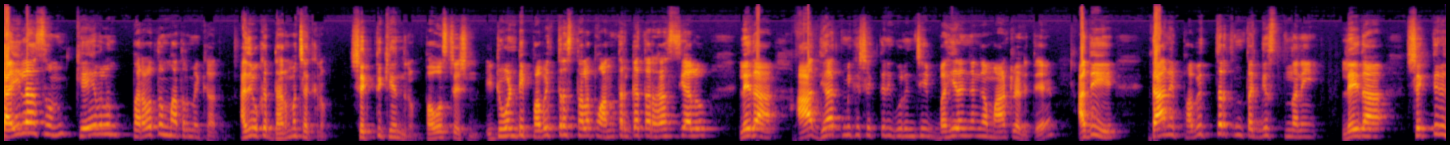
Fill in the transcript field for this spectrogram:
కైలాసం కేవలం పర్వతం మాత్రమే కాదు అది ఒక ధర్మచక్రం శక్తి కేంద్రం పవర్ స్టేషన్ ఇటువంటి పవిత్ర స్థలపు అంతర్గత రహస్యాలు లేదా ఆధ్యాత్మిక శక్తిని గురించి బహిరంగంగా మాట్లాడితే అది దాని పవిత్రతను తగ్గిస్తుందని లేదా శక్తిని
